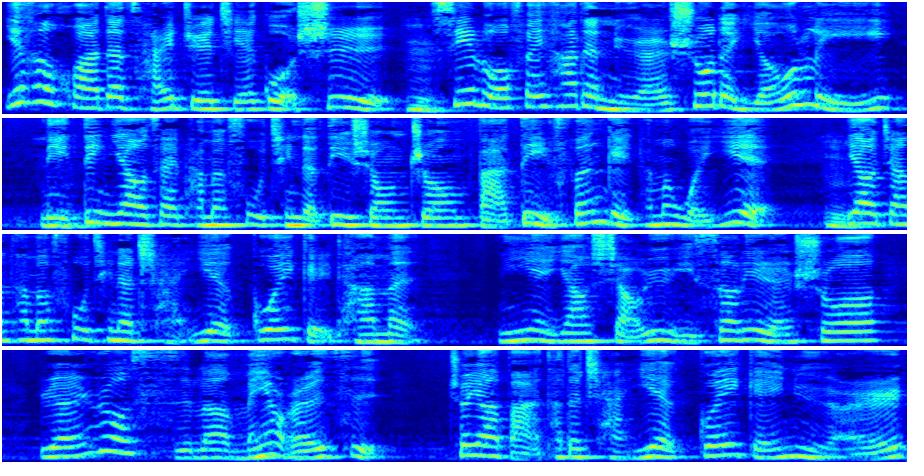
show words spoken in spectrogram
耶和华的裁决结果是，嗯、西罗非哈的女儿说的有理，你定要在他们父亲的弟兄中把地分给他们为业。要将他们父亲的产业归给他们，你也要小谕以色列人说：人若死了没有儿子，就要把他的产业归给女儿；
